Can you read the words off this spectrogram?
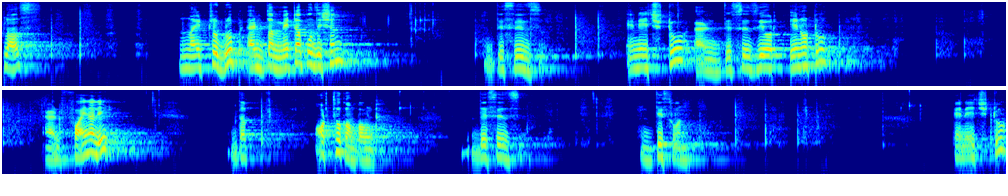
plus nitro group at the meta position. This is NH2 and this is your NO2 and finally the ortho compound. This is this one. NH2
